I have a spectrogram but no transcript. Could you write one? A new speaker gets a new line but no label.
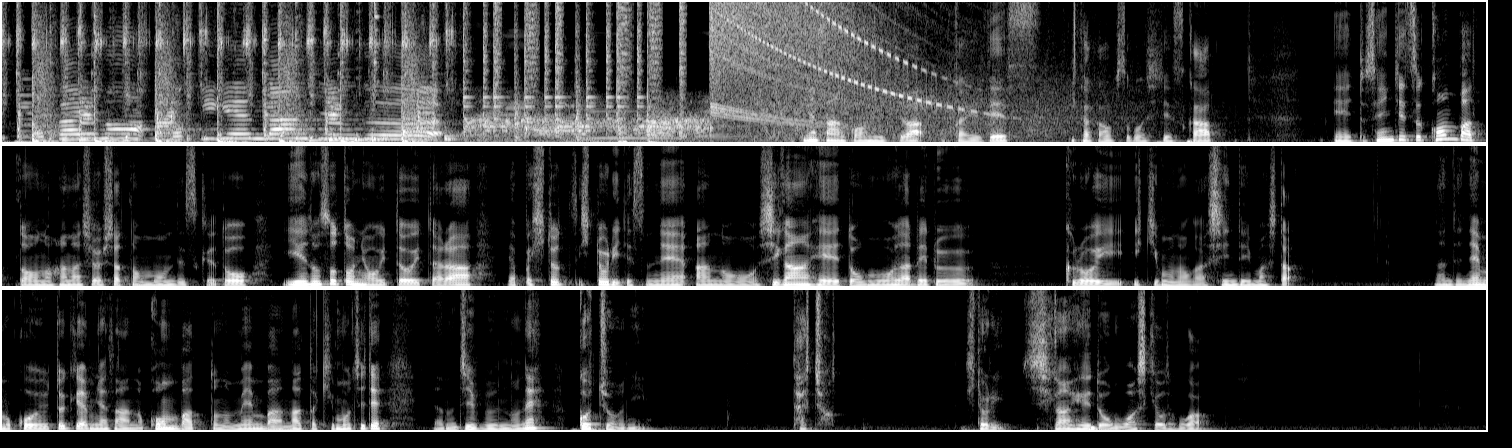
おかゆのご機嫌ダンシング
皆さんこんにちは、おかゆです。いかがお過ごしですか？えっ、と、先日コンバットの話をしたと思うんですけど、家の外に置いておいたら、やっぱ一つ、一人ですね、あの、志願兵と思われる黒い生き物が死んでいました。なんでね、もうこういう時は皆さん、あの、コンバットのメンバーになった気持ちで、あの、自分のね、五丁に、隊長、一人、志願兵と思わしき男が、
